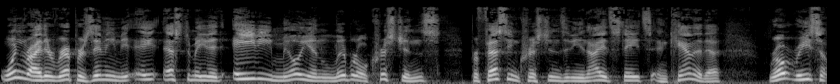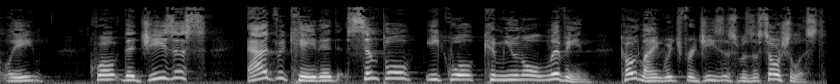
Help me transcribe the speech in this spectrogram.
One writer representing the estimated 80 million liberal Christians, professing Christians in the United States and Canada, wrote recently, quote, that Jesus advocated simple, equal, communal living. Code language for Jesus was a socialist.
